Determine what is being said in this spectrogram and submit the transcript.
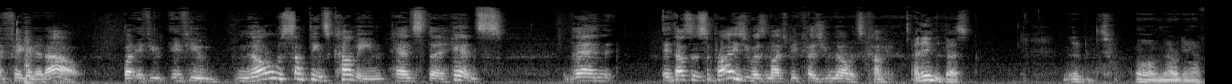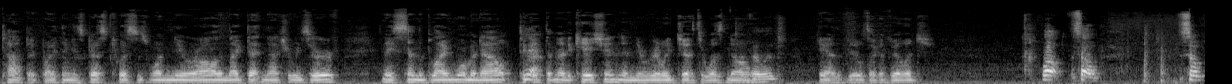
I figured it out. But if you if you know something's coming, hence the hints, then it doesn't surprise you as much because you know it's coming. I think the best. Well, I'm not getting off topic, but I think his best twist is when they were all in like that natural reserve, and they send the blind woman out to Yeah. get the medication, and there really just there was no. The village. Yeah, it was like a village. Well, so so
